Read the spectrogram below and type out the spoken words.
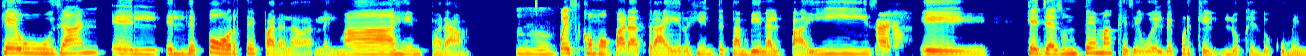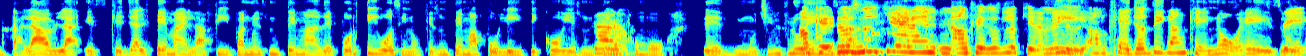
que usan el, el deporte para lavar la imagen, para, Ujú, pues como para atraer gente también al país, Claro. eh, que ya es un tema que se vuelve porque lo que el documental habla es que ya el tema de la FIFA no es un tema deportivo, sino que es un tema político y es un tema Claro. como de mucha Aunque influencia. ellos no quieran, aunque ellos lo quieran Sí, eludir. aunque ellos digan que no, eso. Sí,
